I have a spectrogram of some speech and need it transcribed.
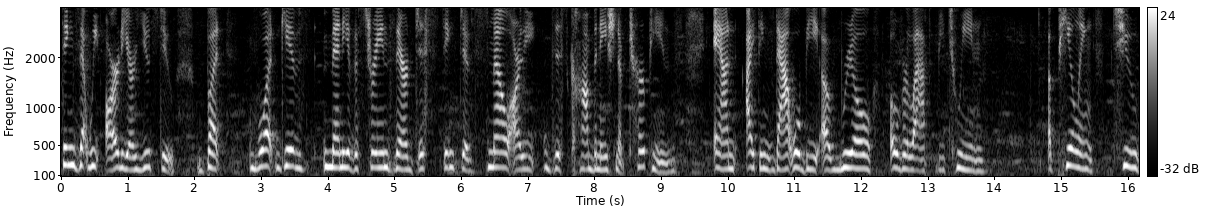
things that we already are used to. But what gives many of the strains their distinctive smell are the, this combination of terpenes. And i think that will be a real overlap between appealing to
